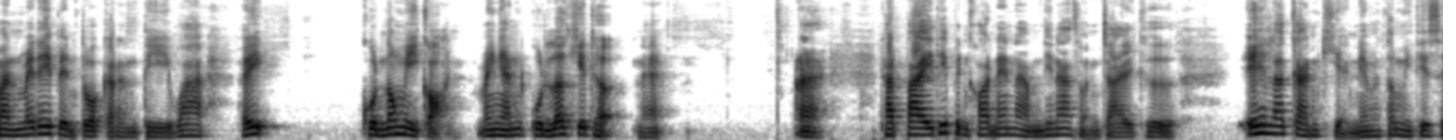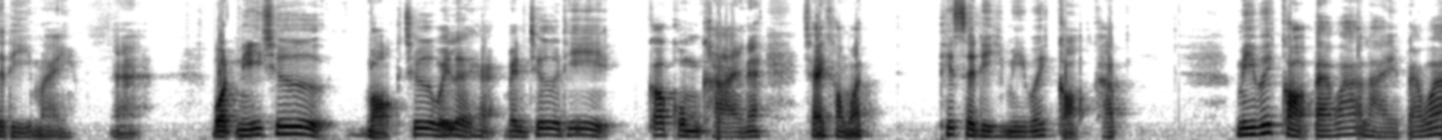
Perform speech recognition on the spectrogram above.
มันไม่ได้เป็นตัวการันตีว่าเฮ้ยคุณต้องมีก่อน ไม่งั้นคุณเลิกคิดเถอะนะอ่าถัดไปที่เป็นข้อแนะนำที่น่าสนใจคือ เอ๊ะแล้วการเขียนเนี่ยมันต้องมีทฤษฎีไหมอ่าบทนี้ชื่อบอกชื่อไว้เลยฮะ เป็นชื่อที่ก็คมคายนะ ใช้คำว่าทฤษฎีมีไว้เกาะครับ มีไว้เกาะแปลว่าอะไร แปลว่า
